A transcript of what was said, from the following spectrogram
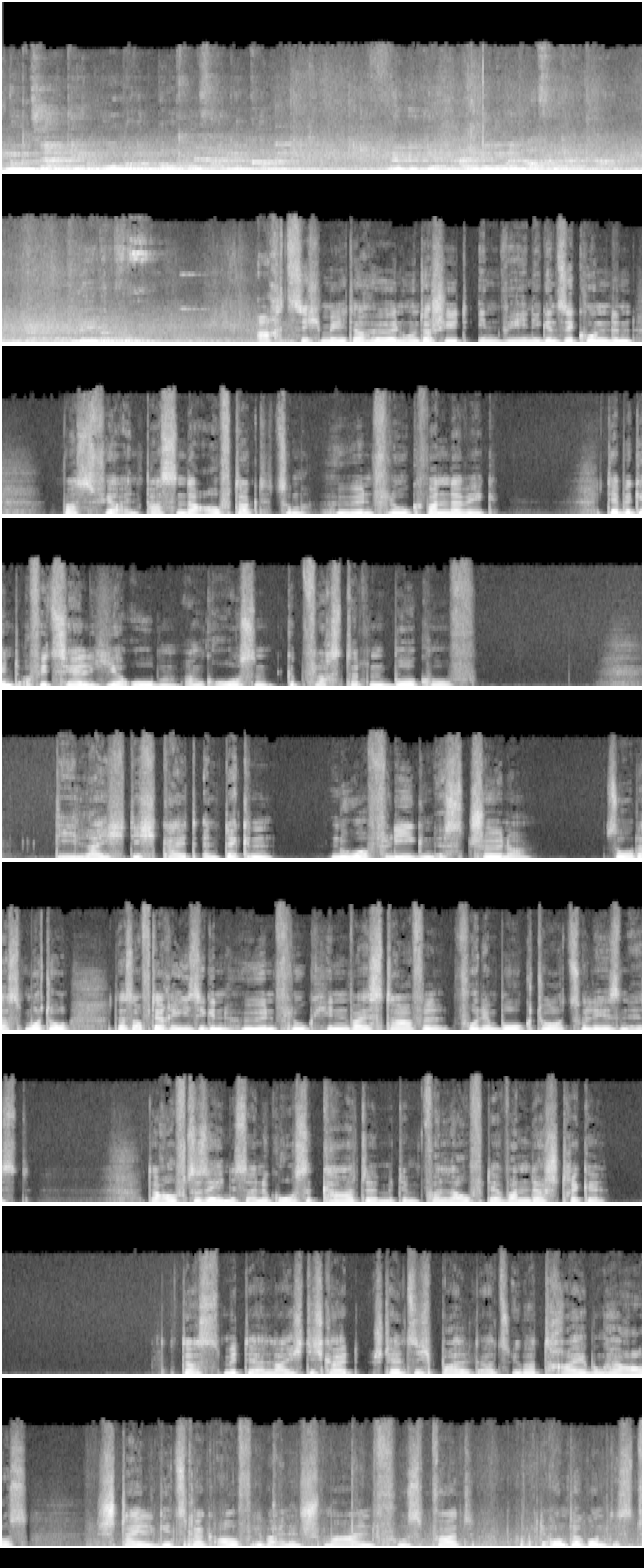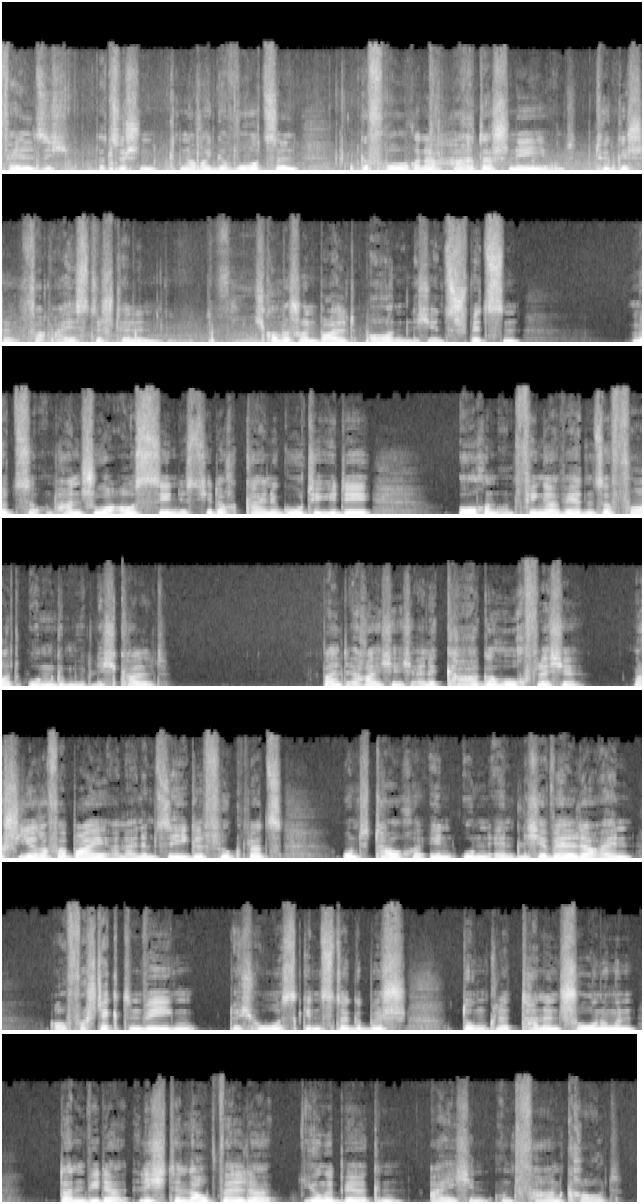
nun seid ihr im oberen Burghof angekommen. Möget ihr einen angenehmen Aufenthalt haben. Leberkuh. 80 Meter Höhenunterschied in wenigen Sekunden. Was für ein passender Auftakt zum Die Leichtigkeit entdecken, nur Fliegen ist schöner. So das Motto, das auf der riesigen Höhenflug-Hinweistafel vor dem Burgtor zu lesen ist. Darauf zu sehen ist eine große Karte mit dem Verlauf der Wanderstrecke. Das mit der Leichtigkeit stellt sich bald als Übertreibung heraus. Steil geht's bergauf über einen schmalen Fußpfad. Der Untergrund ist felsig, dazwischen knorrige Wurzeln, gefrorener harter Schnee und tückische, vereiste Stellen. Ich komme schon bald ordentlich ins Schwitzen. Mütze und Handschuhe ausziehen ist jedoch keine gute Idee. Ohren und Finger werden sofort ungemütlich kalt. Bald erreiche ich eine karge Hochfläche, marschiere vorbei an einem Segelflugplatz und tauche in unendliche Wälder ein, auf versteckten Wegen, durch hohes Ginstergebüsch, dunkle Tannenschonungen, dann wieder lichte Laubwälder, junge Birken, Eichen und Farnkraut.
